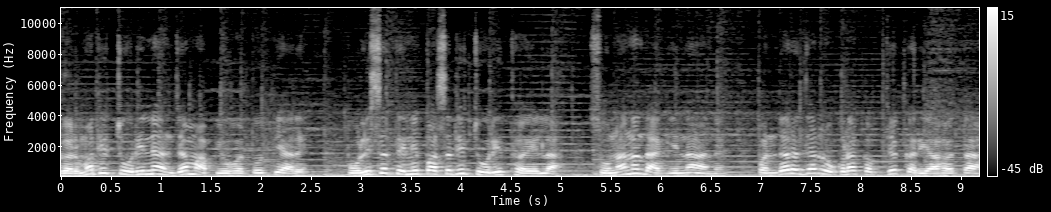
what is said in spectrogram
ઘરમાંથી ચોરીને અંજામ આપ્યો હતો ત્યારે પોલીસે તેની પાસેથી ચોરી થયેલા સોનાના દાગીના અને પંદર હજાર રોકડા કબજે કર્યા હતા.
